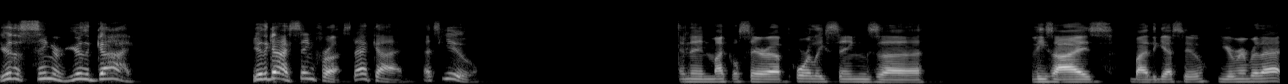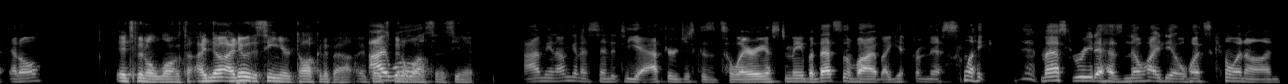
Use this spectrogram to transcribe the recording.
You're the singer, you're the guy. You're the guy, sing for us. That guy. That's you. And then Michael Cera poorly sings uh These Eyes by the Guess Who. Do you remember that at all? It's been a long time. I know. I know the scene you're talking about. But I it's been a while since I've seen it. I mean, I'm gonna send it to you after just because it's hilarious to me. But that's the vibe I get from this. Like, Mascarita has no idea what's going on.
